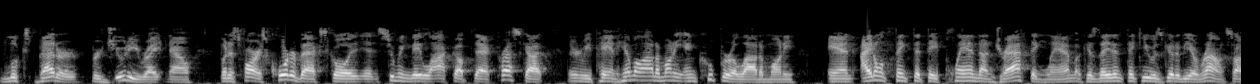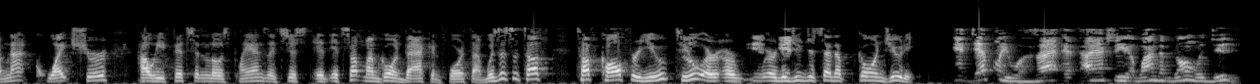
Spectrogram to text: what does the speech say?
looks better for Jeudy right now. But as far as quarterbacks go, assuming they lock up Dak Prescott, they're going to be paying him a lot of money and Cooper a lot of money. And I don't think that they planned on drafting Lamb because they didn't think he was going to be around. So I'm not quite sure how he fits into those plans. It's just it, it's something I'm going back and forth on. Was this a tough tough call for you too, or or, or did you just end up going Jeudy? It definitely was. I I actually wound up going with Jeudy,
